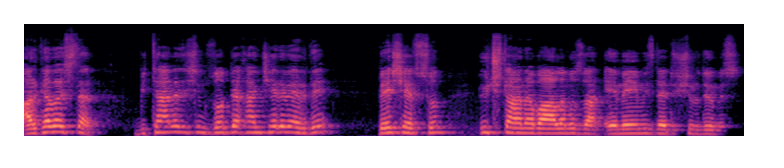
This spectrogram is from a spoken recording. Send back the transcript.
Arkadaşlar bir tane de şimdi Zodiac hançeri verdi. 5 efsun. 3 tane bağlımız var. Emeğimizle düşürdüğümüz.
